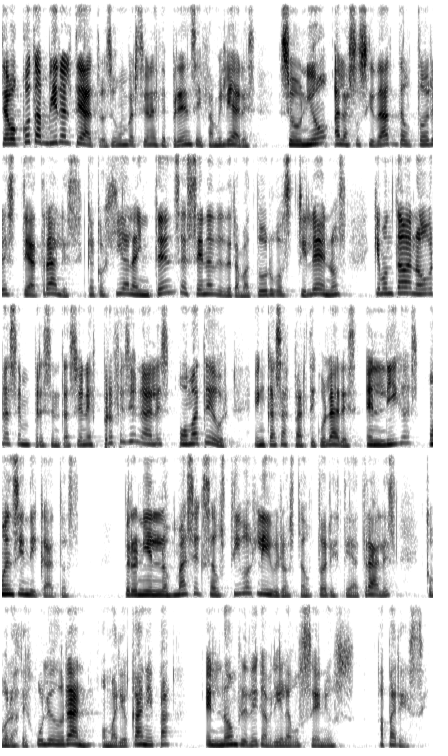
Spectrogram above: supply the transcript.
Se abocó también al teatro, según versiones de prensa y familiares. Se unió a la Sociedad de Autores Teatrales, que acogía la intensa escena de dramaturgos chilenos que montaban obras en presentaciones profesionales o amateur, en casas particulares, en ligas o en sindicatos. Pero ni en los más exhaustivos libros de autores teatrales, como los de Julio Durán o Mario Canepa, el nombre de Gabriela Bucenius aparece.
